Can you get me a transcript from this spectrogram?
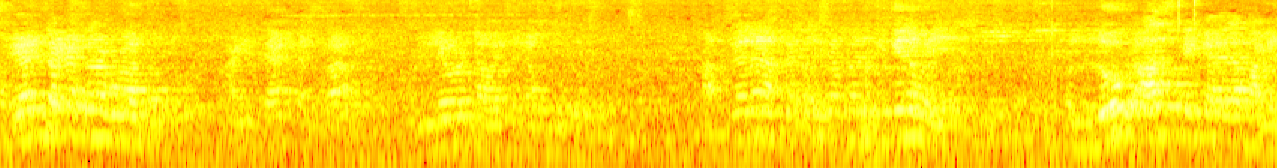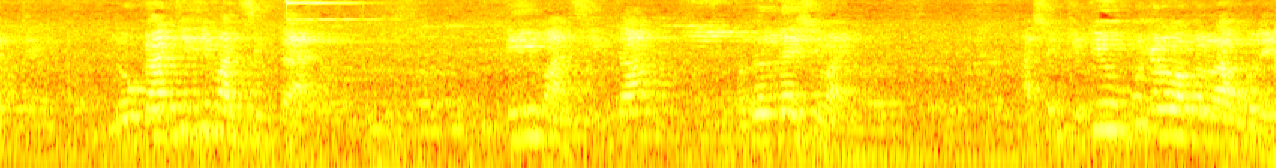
सगळ्यांचा कचरा गोळा करतो आणि त्या कचरा विल्हेवाट लावायचं काम करतो. आपल्याला आपल्या पैशापर्यंत गेलं पाहिजे. पण लोक आज ते करायला मागत नाही. लोकांची जी मानसिकता आहे ती मानसिकता बदलल्याशिवाय असे किती उपक्रम आपण राबवले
